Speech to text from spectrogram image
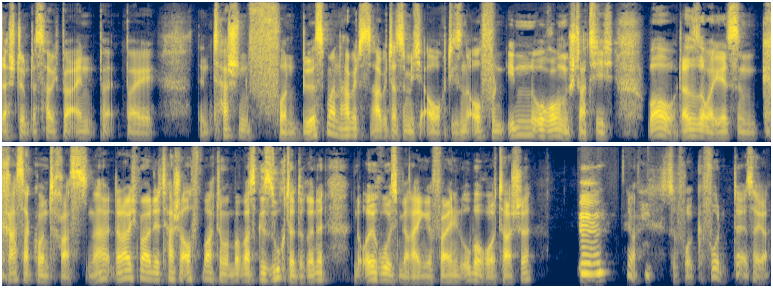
Das stimmt, das habe ich bei, ein, bei, bei den Taschen von Bürsmann habe ich, das, hab ich das nämlich auch. Die sind auch von innen orange. Dachte ich, wow, das ist aber jetzt ein krasser Kontrast. Ne? Dann habe ich mal die Tasche aufgemacht und mal was gesucht da drin. Ein Euro ist mir reingefallen in die Oberrohrtasche. Mhm. Ja, sofort gefunden. Da ist er ja.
